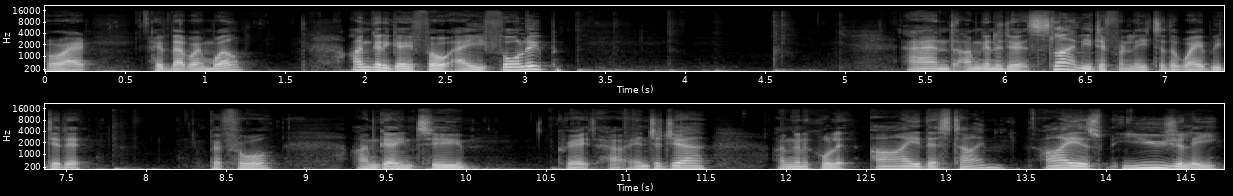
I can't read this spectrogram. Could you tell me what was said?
All right, hope that went well. I'm going to go for a for loop and I'm going to do it slightly differently to the way we did it before. I'm going to create our integer. I'm going to call it i this time. i is usually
